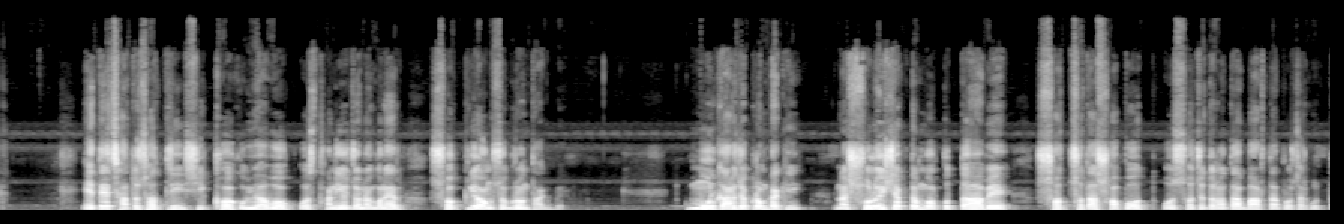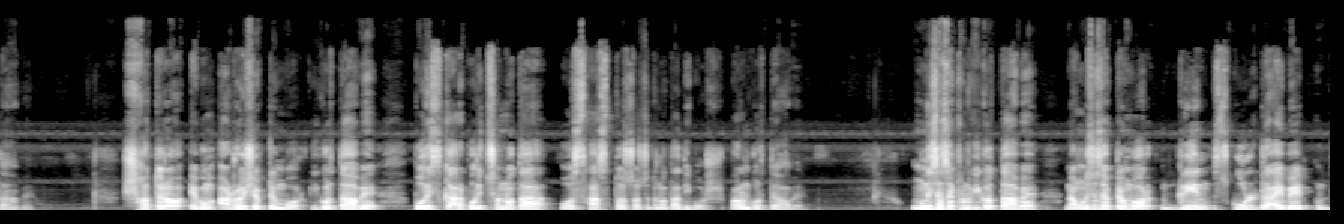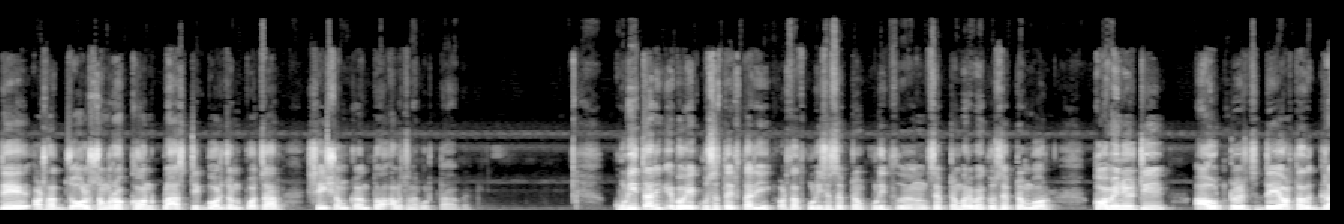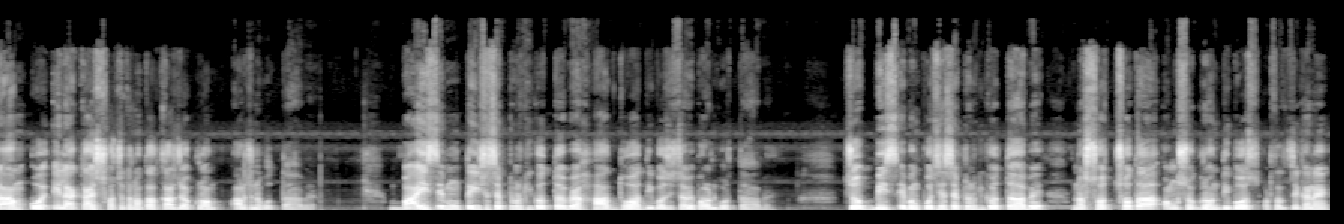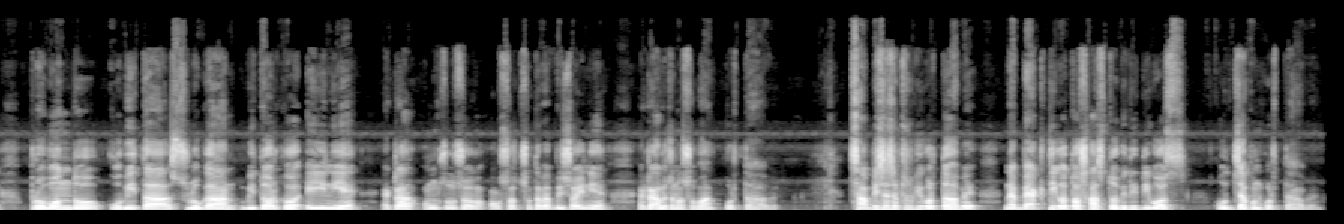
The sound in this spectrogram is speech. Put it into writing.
এতে ছাত্রছাত্রী, শিক্ষক, অভিভাবক ও স্থানীয় জনগণের সক্রিয় অংশগ্রহণ থাকবে। মূল কার্যক্রমটা কি? না, ষোলোই সেপ্টেম্বর করতে হবে স্বচ্ছতা, শপথ ও সচেতনতা বার্তা প্রচার করতে হবে। সতেরো এবং আঠেরোই সেপ্টেম্বর কি করতে হবে? পরিষ্কার, পরিচ্ছন্নতা ও স্বাস্থ্য সচেতনতা দিবস পালন করতে হবে। উনিশে সেপ্টেম্বর কী করতে হবে? না, উনিশে সেপ্টেম্বর গ্রিন স্কুল ড্রাইভে ডে, অর্থাৎ জল সংরক্ষণ, প্লাস্টিক বর্জন প্রচার, সেই সংক্রান্ত আলোচনা করতে হবে। কুড়ি তারিখ এবং একুশে তারিখ, অর্থাৎ কুড়িশে সেপ্টেম্বর, কুড়ি সেপ্টেম্বর এবং একুশে সেপ্টেম্বর কমিউনিটি আউটরিচ ডে অর্থাৎ গ্রাম ও এলাকায় সচেতনতা কার্যক্রম আলোচনা করতে হবে। বাইশ এবং তেইশে সেপ্টেম্বর কী করতে হবে? হাত ধোয়া দিবস হিসাবে পালন করতে হবে। চব্বিশ এবং পঁচিশে সেপ্টেম্বর কী করতে হবে? না, স্বচ্ছতা অংশগ্রহণ দিবস, অর্থাৎ সেখানে প্রবন্ধ, কবিতা, স্লোগান, বিতর্ক, এই নিয়ে একটা অংশ, স্বচ্ছতা বিষয় নিয়ে একটা আলোচনা সভা করতে হবে। ছাব্বিশে সেপ্টেম্বর কী করতে হবে? না, ব্যক্তিগত স্বাস্থ্যবিধি দিবস উদযাপন করতে হবে।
